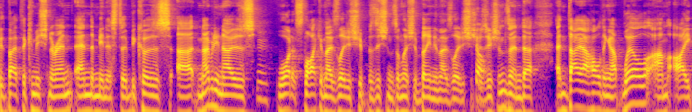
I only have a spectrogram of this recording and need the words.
with both the commissioner and, and the minister because uh, nobody knows mm. what it's like in those leadership positions unless you've been in those leadership sure. positions, and uh, and they are holding up well. Um, I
